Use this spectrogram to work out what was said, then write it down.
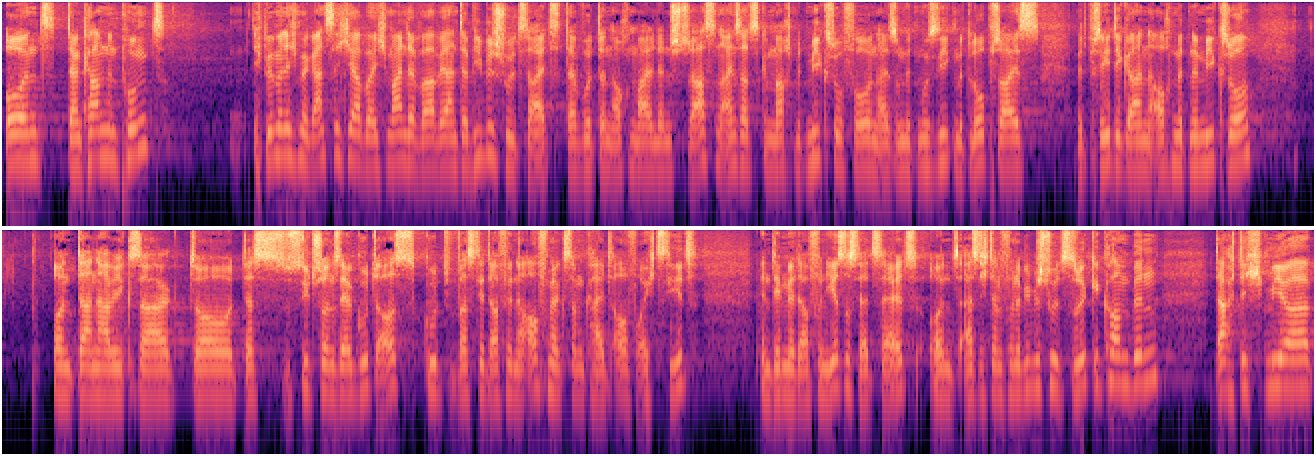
Und dann kam ein Punkt, ich bin mir nicht mehr ganz sicher, aber ich meine, der war während der Bibelschulzeit. Da wurde dann auch mal einen Straßeneinsatz gemacht mit Mikrofon, also mit Musik, mit Lobpreis, mit Predigern, auch mit einem Mikro. Und dann habe ich gesagt, oh, das sieht schon sehr gut aus. Gut, was dir da für eine Aufmerksamkeit auf euch zieht, indem ihr da von Jesus erzählt. Und als ich dann von der Bibelschule zurückgekommen bin, dachte ich mir,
